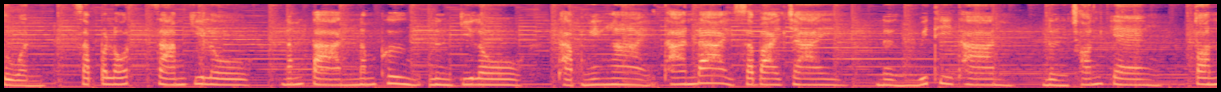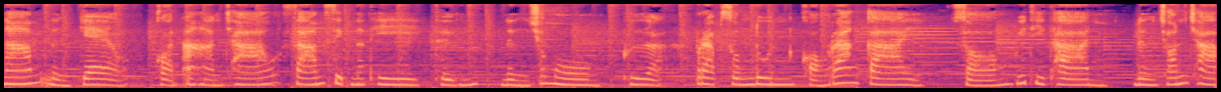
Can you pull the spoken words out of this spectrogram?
ส่วน สับปะรด 3 กิโล น้ำตาลน้ำผึ้ง1 กิโลทำง่ายๆ ทานได้สบายใจ 1. วิธีทาน 1 ช้อนแกง ต่อน้ำหนึ่งแก้ว ก่อนอาหารเช้า 30 นาที ถึง 1 ชั่วโมง เพื่อ ปรับสมดุลของร่างกาย 2. วิธีทาน 1 ช้อนชา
